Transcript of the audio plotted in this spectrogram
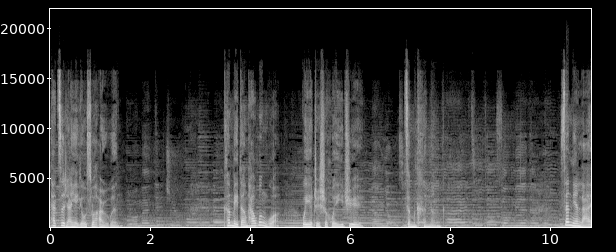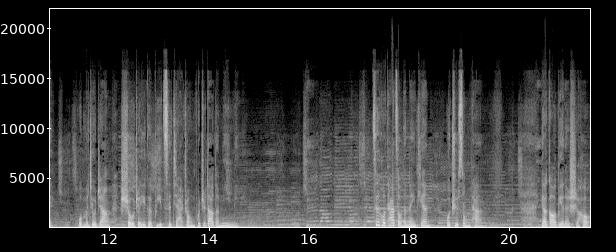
他自然也有所耳闻。可每当他问我，我也只是回一句：“怎么可能？”三年来，我们就这样守着一个彼此假装不知道的秘密。最后他走的那天，我去送他。要告别的时候，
